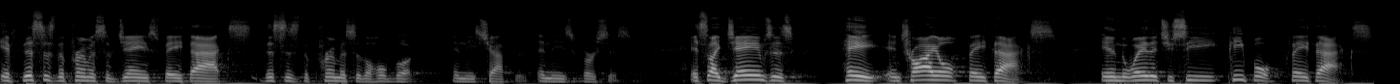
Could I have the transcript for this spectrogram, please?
if this is the premise of James' faith acts, this is the premise of the whole book in these chapters, in these verses. It's like James is, hey, in trial, faith acts. In the way that you see people, faith acts.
